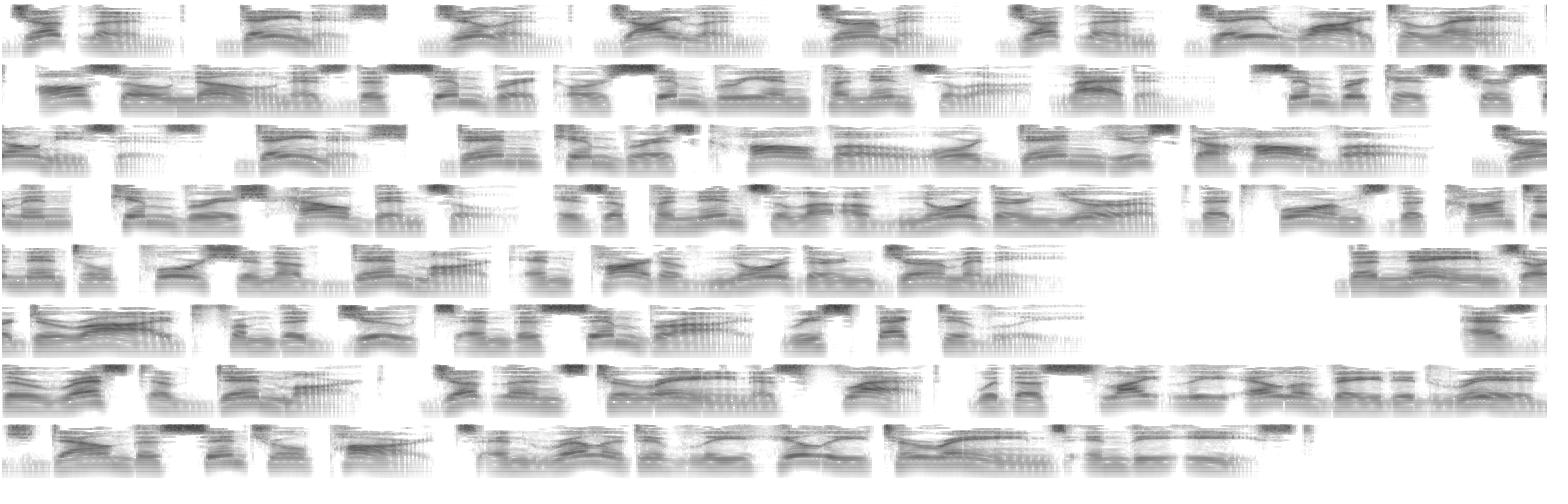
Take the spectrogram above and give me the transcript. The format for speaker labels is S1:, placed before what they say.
S1: Jutland, Danish, Jylland, Jylland, German, Jutland, Jy Talant, also known as the Cimbric or Cimbrian Peninsula Latin, Cimbricus chersonensis, Danish, Den Kimbrisk Halvø or Den Jyske Halvø, German, Kimbrisch Halbinsel, is a peninsula of northern Europe that forms the continental portion of Denmark and part of northern Germany. The names are derived from the Jutes and the Cimbri, respectively. As the rest of Denmark, Jutland's terrain is flat, with a slightly elevated ridge down the central parts and relatively hilly terrains in the east.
